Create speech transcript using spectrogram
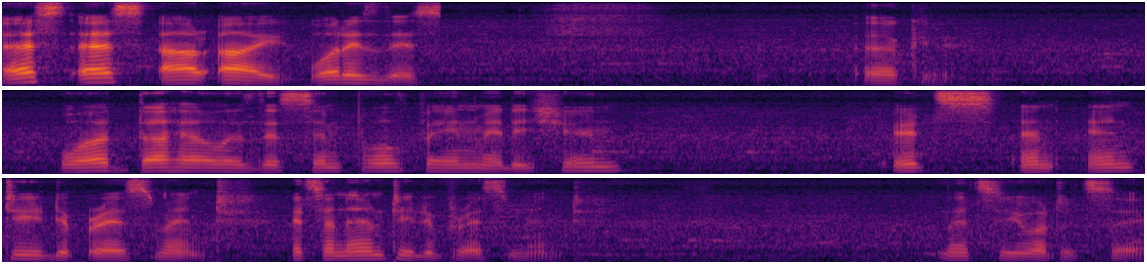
SSRI. What is this? Okay. What the hell is this simple pain medication? It's an antidepressant. It's an antidepressant. Let's see what it say.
